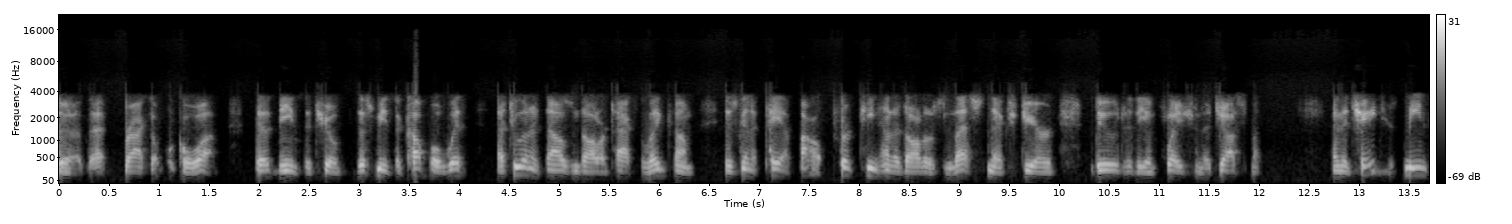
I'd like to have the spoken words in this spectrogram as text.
uh, that bracket will go up. That means that you'll. This means a couple with a $200,000 taxable income is going to pay about $1,300 less next year due to the inflation adjustment. And the changes mean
